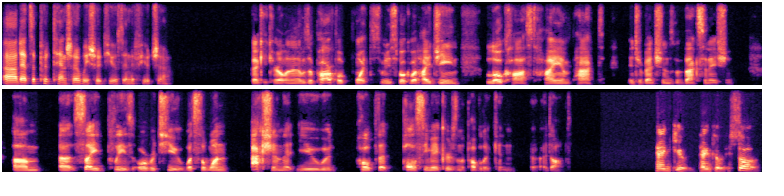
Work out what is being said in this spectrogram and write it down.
uh, that's a potential we should use in the future. Thank you, Carolin. And it was a powerful point when you spoke about hygiene low cost, high impact interventions with vaccination. Um, uh, Syed, please, over to you. What's the one action that you would hope that policymakers and the public can uh, adopt? Thank you. Thank you. So,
